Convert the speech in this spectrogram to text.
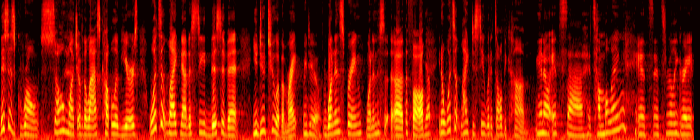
this has grown so much over the last couple of years. What's it like now to see this event? You do two of them, right? We do. One in spring, one in the, uh, the fall. Yep. You know, what's it like to see what it's all become? You know, it's uh, it's humbling. It's it's really great,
